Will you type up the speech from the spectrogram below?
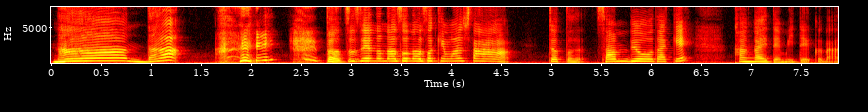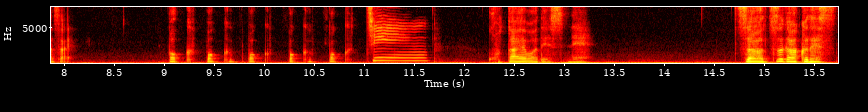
なんだ？突然の謎謎きました。ちょっと3秒だけ考えてみてください。ポクポクポクポクポクチン。答えはですね雑学です。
